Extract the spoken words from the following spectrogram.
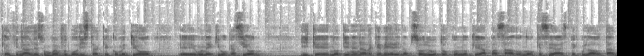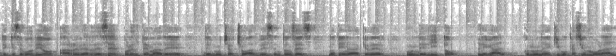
que al final es un buen futbolista que cometió eh, una equivocación y que no tiene nada que ver en absoluto con lo que ha pasado, ¿no? Que se ha especulado tanto y que se volvió a reverdecer por el tema de, del muchacho Alves. Entonces, no tiene nada que ver un delito legal con una equivocación moral.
